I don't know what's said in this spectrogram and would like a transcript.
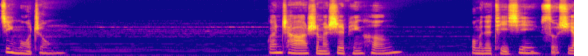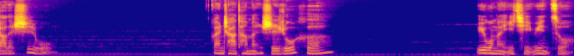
静默中，观察什么是平衡我们的体系所需要的事物，观察他们是如何与我们一起运作，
